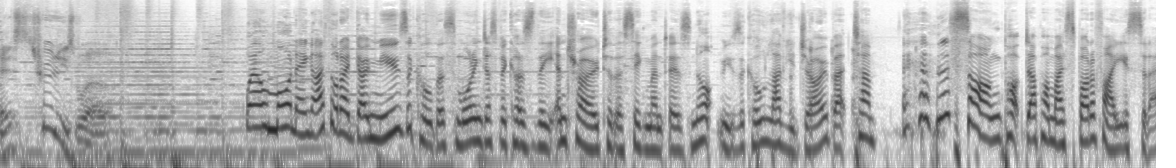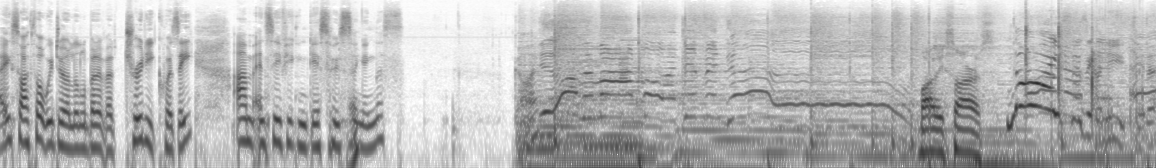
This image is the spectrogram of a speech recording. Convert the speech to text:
It's Trudy's world. Well, Well, morning. I thought I'd go musical this morning just because the intro to the segment is not musical. Love you, Joe. But um, this song popped up on my Spotify yesterday, so I thought we'd do a little bit of a Trudy quizzy um, and see if you can guess who's singing this. Guys? Miley Cyrus. Nice! I knew you'd get it.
